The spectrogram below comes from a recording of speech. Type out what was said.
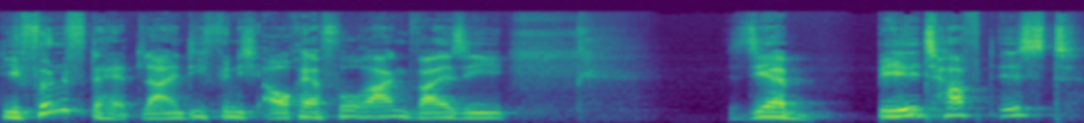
Die fünfte Headline, die finde ich auch hervorragend, weil sie sehr bildhaft ist,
